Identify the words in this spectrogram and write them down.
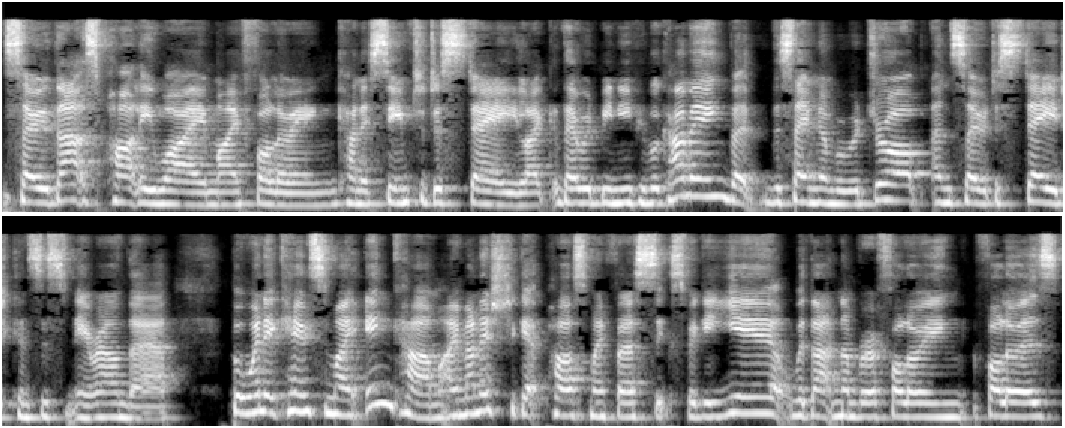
so that's partly why my following kind of seemed to just stay like there would be new people coming, but the same number would drop. And so it just stayed consistently around there. But when it came to my income, I managed to get past my first six figure year with that number of following followers.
